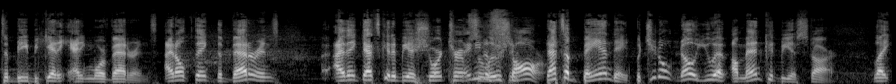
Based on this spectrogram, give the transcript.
to be getting adding more veterans. I don't think the veterans. I think that's going to be a short term a solution. star. That's a band aid, but you don't know. You have a man could be a star. Like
